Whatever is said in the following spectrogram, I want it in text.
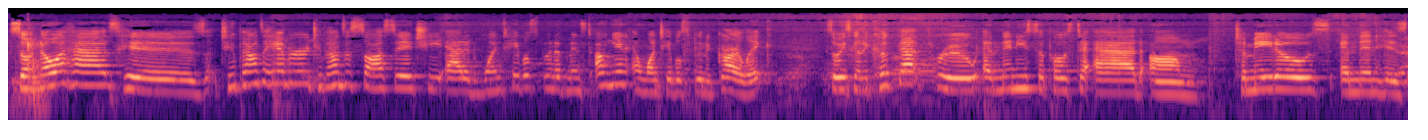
So Noah has his two pounds of hamburger, two pounds of sausage. He added one tablespoon of minced onion and one tablespoon of garlic. So he's gonna cook that through and then he's supposed to add um, tomatoes and then his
